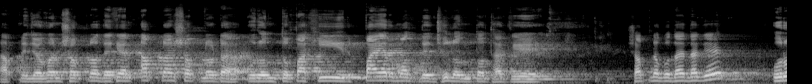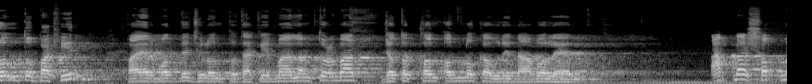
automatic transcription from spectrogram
আপনি যখন স্বপ্ন দেখেন, আপনার স্বপ্নটা উড়ন্ত পাখির পায়ের মধ্যে ঝুলন্ত থাকে। স্বপ্ন কোথায় থাকে? উড়ন্ত পাখির পায়ের মধ্যে ঝুলন্ত থাকে। মালাম তোরবার যতক্ষণ অন্য কাউরে না বলেন। আপনার স্বপ্ন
